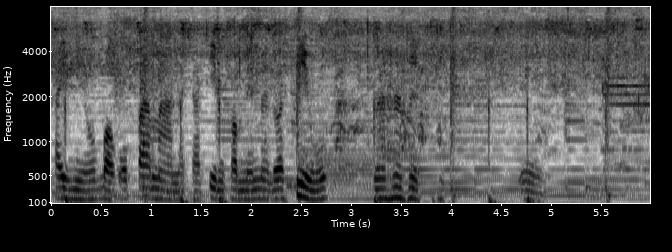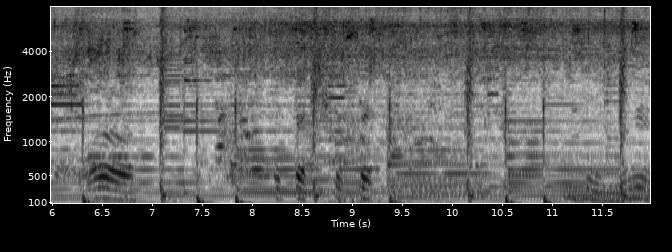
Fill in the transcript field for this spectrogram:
ครหิวบอกโอป้ามานะคะพิมพ์คอมเมนต์มาด้วยหิวนะนี่โอ้สุดสุดสุดสุดๆอื้อหือ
